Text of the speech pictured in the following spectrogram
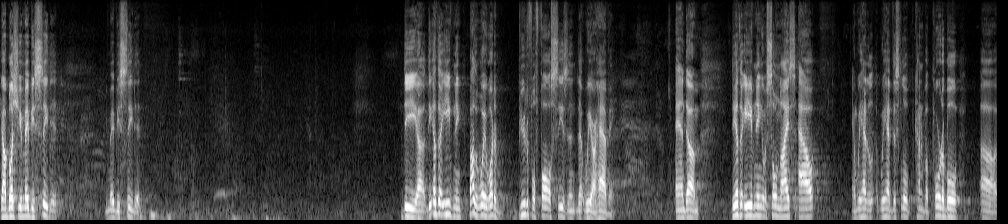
God bless you. You may be seated. You may be seated. The, uh, the other evening, by the way, what a beautiful fall season that we are having. And um, the other evening, it was so nice out, and we had we had this little kind of a portable uh,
